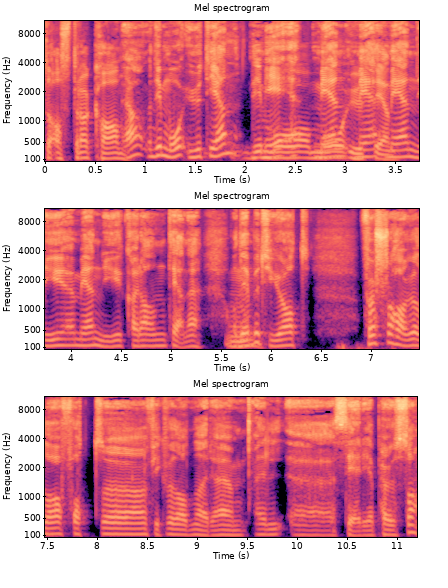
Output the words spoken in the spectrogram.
til Astrakhan. Ja, men de må ut igjen De med, må- med, ut med, igjen. Mm. med, en ny, med en ny karantene. Og Det betyr jo at først så har vi jo da fått øh, fikk vi da den derre uh, seriepausa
